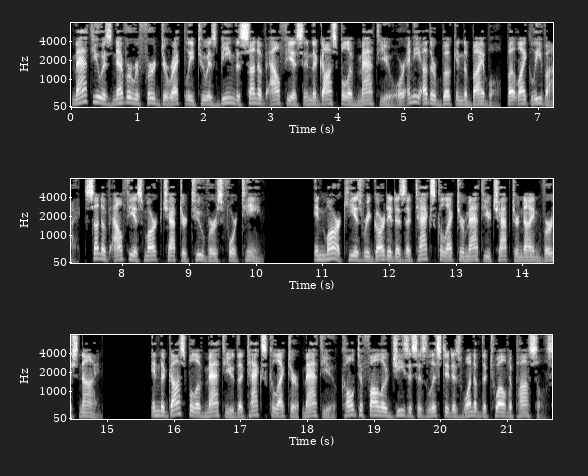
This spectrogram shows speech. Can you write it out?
Matthew is never referred directly to as being the son of Alphaeus in the Gospel of Matthew or any other book in the Bible, but like Levi, son of Alphaeus Mark chapter 2 verse 14. In Mark he is regarded as a tax collector Matthew chapter 9 verse 9. In the Gospel of Matthew the tax collector Matthew called to follow Jesus is listed as one of the twelve apostles.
